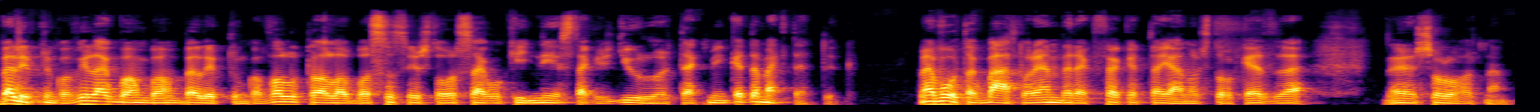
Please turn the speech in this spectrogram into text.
Beléptünk a világbankba, beléptünk a valuta alapba, a szocialista országok így néztek és gyűlöltek minket, de megtettük. Mert voltak bátor emberek, Fekete Jánostól kezdve eh, sorolhatnám.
